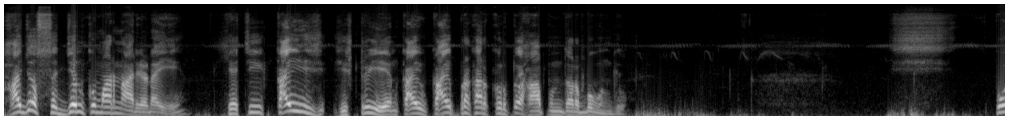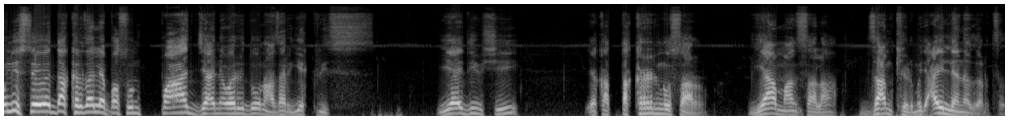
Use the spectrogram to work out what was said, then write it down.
हा जो सज्जन कुमार नारेडा आहे ह्याची काय हिस्ट्री आहे आणि काय काय प्रकार करतोय हा आपण जरा बघून घेऊ. पोलीस सेवेत दाखल झाल्यापासून पाच जानेवारी दोन हजार एकवीस या दिवशी एका तक्रारीनुसार या माणसाला जामखेड म्हणजे अहिल्यानगरचं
